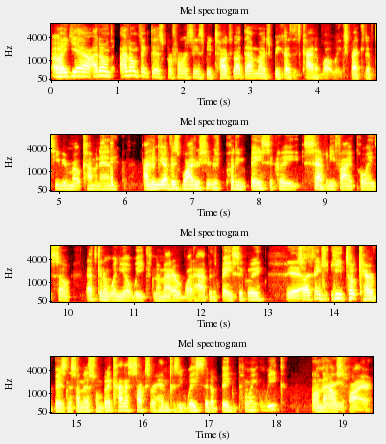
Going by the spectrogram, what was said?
Uh, yeah, I don't, I don't think this performance needs to be talked about that much because it's kind of what we expected of TV remote coming in. I mean, you have his wide receivers putting basically seventy-five points, so that's going to win you a week no matter what happens, basically. Yeah. So I think he took care of business on this one, but it kind of sucks for him because he wasted a big point week on the House of Fire.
